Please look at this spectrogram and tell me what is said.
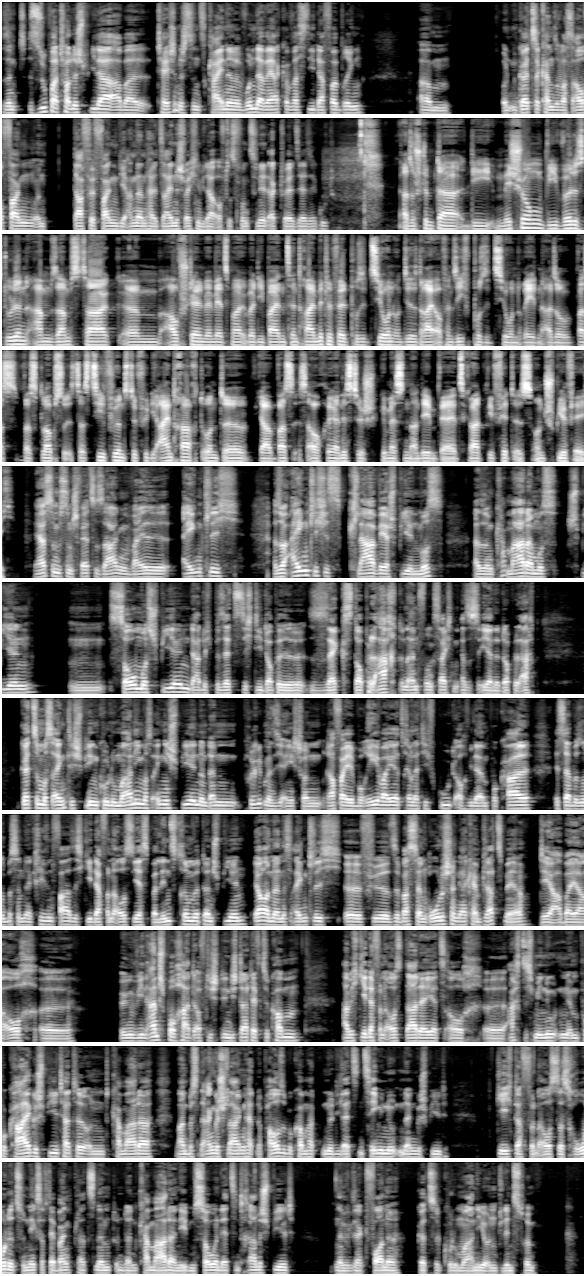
sind super tolle Spieler, aber technisch sind es keine Wunderwerke, was die da vollbringen. Ähm, und ein Götze kann sowas auffangen und dafür fangen die anderen halt seine Schwächen wieder auf. Das funktioniert aktuell sehr, sehr gut. Also stimmt da die Mischung? Wie würdest du denn am Samstag ähm, aufstellen, wenn wir jetzt mal über die beiden zentralen Mittelfeldpositionen und diese drei Offensivpositionen reden? Also was, was glaubst du, ist das zielführendste für die Eintracht und äh, ja, was ist auch realistisch gemessen an dem, wer jetzt gerade wie fit ist und spielfähig? Ja, ist ein bisschen schwer zu sagen, weil eigentlich, also eigentlich ist klar, wer spielen muss. Also ein Kamada muss spielen, So muss spielen, dadurch besetzt sich die Doppel 6, Doppel 8 in Anführungszeichen, also es ist eher eine Doppel 8. Götze muss eigentlich spielen, Kolumani muss eigentlich spielen und dann prügelt man sich eigentlich schon. Raphael Boré war jetzt relativ gut, auch wieder im Pokal, ist aber so ein bisschen in der Krisenphase. Ich gehe davon aus, Jesper Lindström wird dann spielen. Ja, und dann ist eigentlich äh, für Sebastian Rode schon gar kein Platz mehr, der aber ja auch äh, irgendwie einen Anspruch hat, auf die, in die Startelf zu kommen. Aber ich gehe davon aus, da der jetzt auch äh, 80 Minuten im Pokal gespielt hatte und Kamada war ein bisschen angeschlagen, hat eine Pause bekommen, hat nur die letzten 10 Minuten dann gespielt, gehe ich davon aus, dass Rode zunächst auf der Bank Platz nimmt und dann Kamada neben So in der Zentrale spielt. Und dann, wie gesagt, vorne Götze, Kolumani und Lindström.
